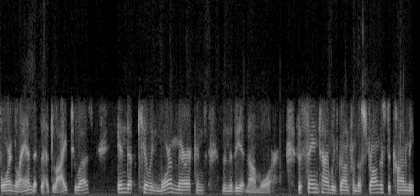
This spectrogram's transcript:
foreign land that had lied to us, end up killing more Americans than the Vietnam War. At the same time, we've gone from the strongest economy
